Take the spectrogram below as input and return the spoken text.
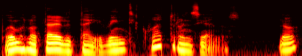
podemos notar el detalle, 24 ancianos, ¿no?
